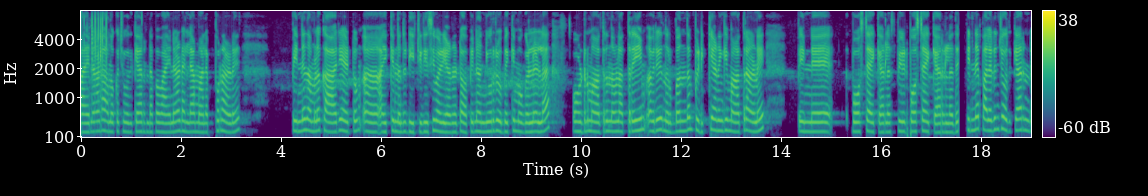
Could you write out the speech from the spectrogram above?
വയനാടാണെന്നൊക്കെ ചോദിക്കാറുണ്ട്. അപ്പോൾ വയനാടല്ല മലപ്പുറമാണ്. പിന്നെ നമ്മൾ കാര്യമായിട്ടും അയക്കുന്നത് ഡി ടി ഡി സി വഴിയാണ് കേട്ടോ. പിന്നെ അഞ്ഞൂറ് രൂപയ്ക്ക് മുകളിലുള്ള ഓർഡർ മാത്രം നമ്മൾ അത്രയും അവർ നിർബന്ധം പിടിക്കുകയാണെങ്കിൽ മാത്രമാണ് പിന്നെ പോസ്റ്റ് അയക്കാറുള്ളത് സ്പീഡ് പോസ്റ്റ് അയക്കാറുള്ളത്. പിന്നെ പലരും ചോദിക്കാറുണ്ട്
